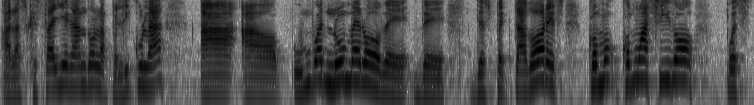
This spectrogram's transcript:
a las que está llegando la película a, a un buen número de, de, de espectadores. ¿Cómo, ¿Cómo ha sido pues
